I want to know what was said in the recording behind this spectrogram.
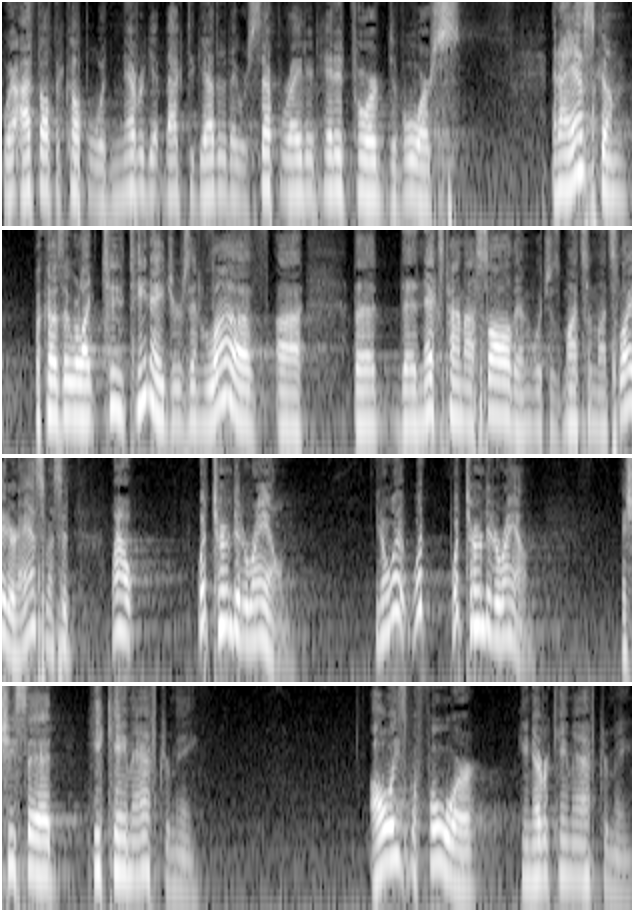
where I thought the couple would never get back together. They were separated, headed toward divorce. And I asked them, because they were like two teenagers in love, uh, the, the next time I saw them, which was months and months later, and I asked them, I said, Wow, what turned it around? You know, what, what, what turned it around? And she said, He came after me. Always before, he never came after me.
